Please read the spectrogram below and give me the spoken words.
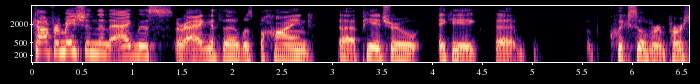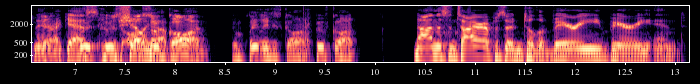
confirmation that Agnes or Agatha was behind uh, Pietro, aka uh, Quicksilver impersonator, Yeah. I guess, Who's, who's also up. gone. Completely just gone. Poof gone. Not in this entire episode until the very, very end.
